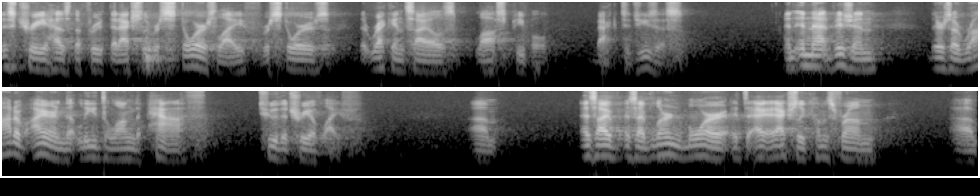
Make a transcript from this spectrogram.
This tree has the fruit that actually restores life, restores, that reconciles lost people back to Jesus. And in that vision, there's a rod of iron that leads along the path to the tree of life. Um, as, I've, as I've learned more, it actually comes from um,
